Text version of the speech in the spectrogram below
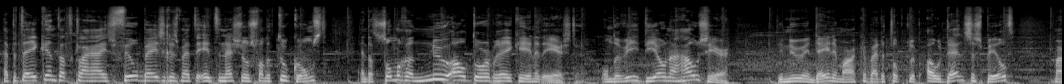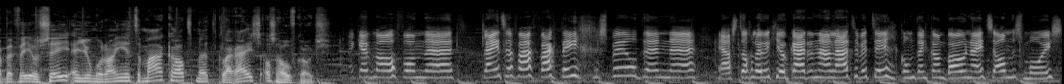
Het betekent dat Klarijs veel bezig is met de internationals van de toekomst en dat sommigen nu al doorbreken in het eerste. Onder wie Diona Houseer, die nu in Denemarken bij de topclub Odense speelt, maar bij VOC en Jong Oranje te maken had met Klarijs als hoofdcoach. Ik heb me al van uh, kleins af aan vaak tegengespeeld en uh, ja, het is toch leuk dat je elkaar daarna later weer tegenkomt en kan bouwen naar iets anders moois.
